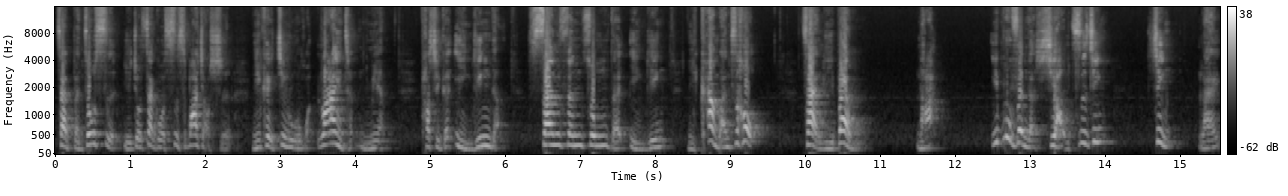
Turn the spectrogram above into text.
在本周四，也就再过四十八小时，你可以进入我 Light 里面，它是一个影音的三分钟的影音，你看完之后，在礼拜五拿一部分的小资金进来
